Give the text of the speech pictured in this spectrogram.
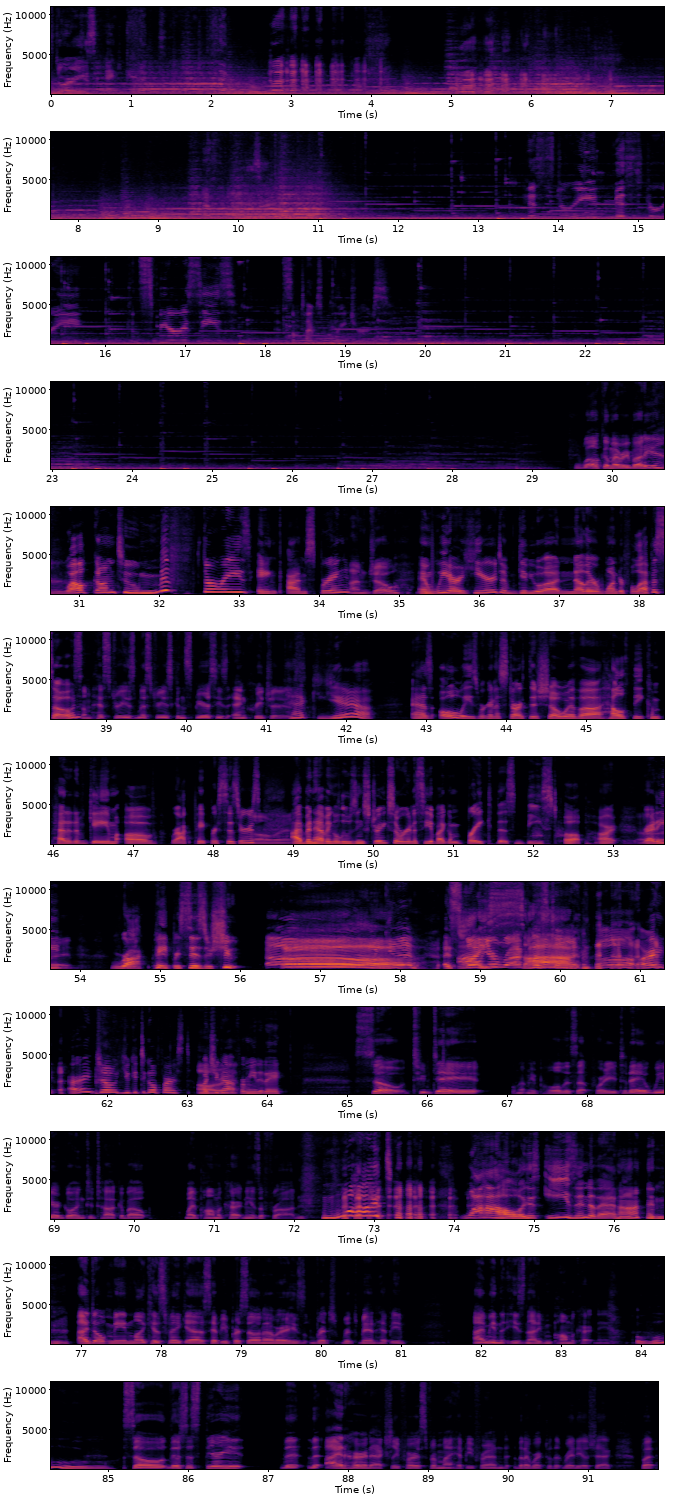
stories and Welcome, everybody. Welcome to Mysteries Inc. I'm Spring, I'm Joe. and we are here to give you another wonderful episode. Some histories, mysteries, conspiracies, and creatures. Heck yeah. As always, we're going to start this show with a healthy competitive game of rock, paper, scissors. All right. I've been having a losing streak, so we're going to see if I can break this beast up. All right. Ready? right. Rock, paper, scissors, shoot. Oh, I stole I your rock suck. this time. oh, all right. All right, Joe, you get to go first. What All you right. got for me today? So today, let me pull this up for you. Today we are going to talk about my Paul McCartney is a fraud. What? wow. Just ease into that, huh? I don't mean like his fake ass hippie persona where he's rich, rich man hippie. I mean that he's not even Paul McCartney. Ooh. So there's this theory that that I had heard actually first from my hippie friend that I worked with at Radio Shack, but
